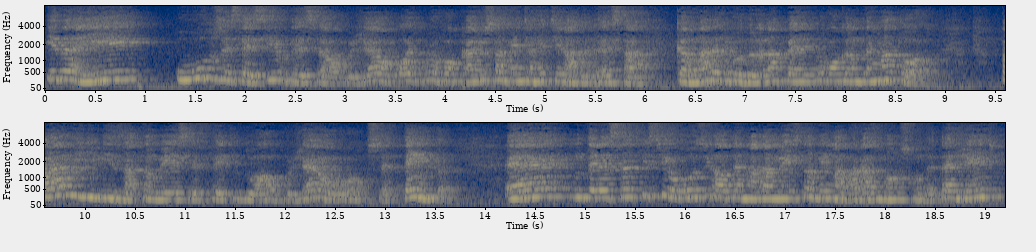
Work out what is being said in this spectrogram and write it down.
e daí o uso excessivo desse álcool gel pode provocar justamente a retirada dessa camada de gordura na pele, provocando dermatose. Para minimizar também esse efeito do álcool gel, o álcool 70, é interessante que se use alternadamente também lavar as mãos com detergente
